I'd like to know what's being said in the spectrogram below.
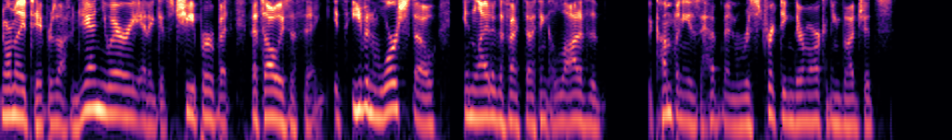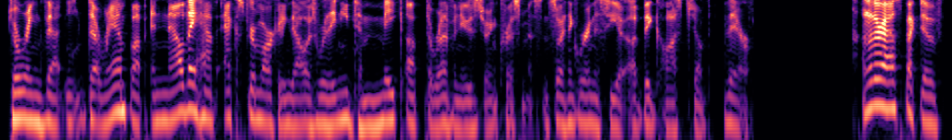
Normally it tapers off in January and it gets cheaper, but that's always a thing. It's even worse though, in light of the fact that I think a lot of the, the companies have been restricting their marketing budgets during that that ramp up and now they have extra marketing dollars where they need to make up the revenues during christmas. And so i think we're going to see a, a big cost jump there. Another aspect of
